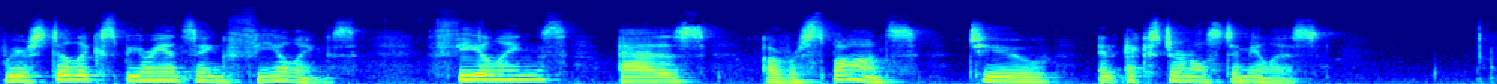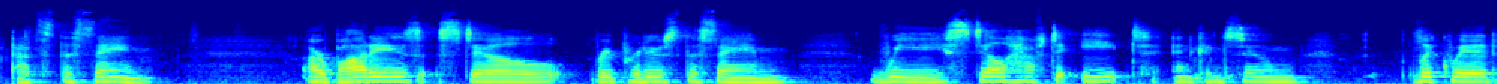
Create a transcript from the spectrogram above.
We're still experiencing feelings, feelings as a response to an external stimulus. That's the same. Our bodies still reproduce the same. We still have to eat and consume liquid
